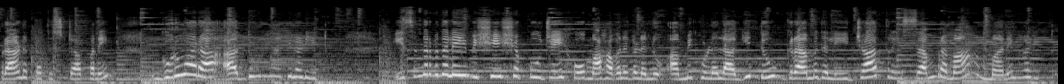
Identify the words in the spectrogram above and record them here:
ಪ್ರಾಣ ಪ್ರತಿಷ್ಠಾಪನೆ ಗುರುವಾರ ಅದ್ದೂರಿಯಾಗಿ ನಡೆಯಿತು. ಈ ಸಂದರ್ಭದಲ್ಲಿ ವಿಶೇಷ ಪೂಜೆ, ಹೋಮ ಹವನಗಳನ್ನು ಹಮ್ಮಿಕೊಳ್ಳಲಾಗಿದ್ದು, ಗ್ರಾಮದಲ್ಲಿ ಜಾತ್ರೆ, ಸಂಭ್ರಮ ಮನೆ ಮಾಡಿತ್ತು.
